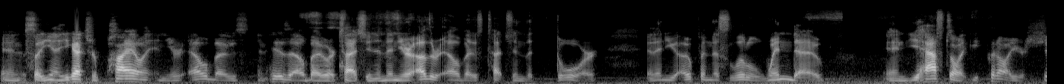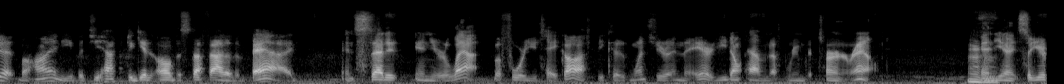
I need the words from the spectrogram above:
and so you know you got your pilot and your elbows and his elbow are touching and then your other elbows touching the door. And then you open this little window and you have to like you put all your shit behind you but you have to get all the stuff out of the bag and set it in your lap before you take off because once you're in the air you don't have enough room to turn around. Mhm. and you know so you're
